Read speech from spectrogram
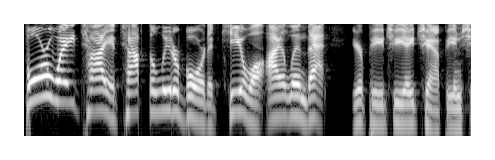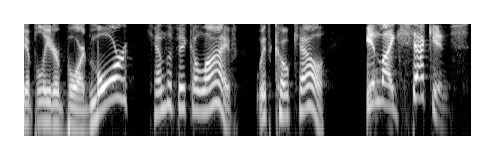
Four way tie atop the leaderboard at Kiawah Island. That, your PGA Championship leaderboard. More Ken LaVicka Live with Kokell in like seconds.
